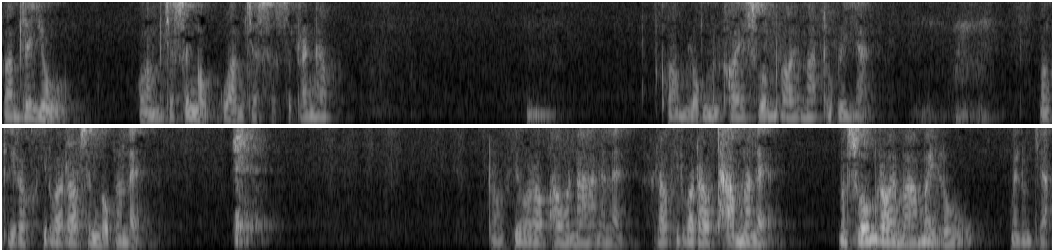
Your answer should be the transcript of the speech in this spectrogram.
ความจะอยู่ ความจะสงบ ความจะระงับ ความหลงมันคอยสวมรอยมาทุกระยะ บางทีเราคิดว่าเราสงบนั่นแหละ เราคิดว่าเราภาวนานั่นแหละ เราคิดว่าเราทำนั่นแหละ มันสวมรอยมาไม่รู้ ไม่รู้จัก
